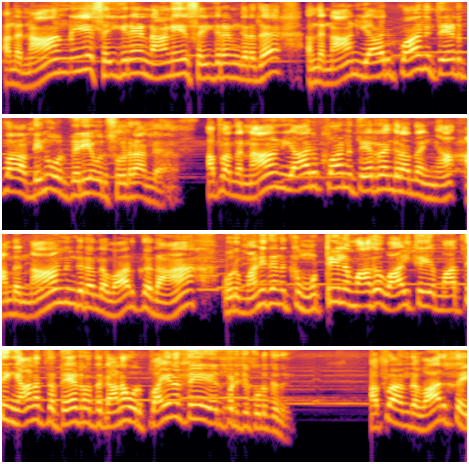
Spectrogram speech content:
அந்த நானே செய்கிறேன் நானே செய்கிறேங்கிறத அந்த நான் யாருப்பான்னு தேடுப்பா அப்படின்னு ஒரு பெரியவர் சொல்றாங்க. அப்போ அந்த நான் யாருப்பான்னு தேடுறேங்கிற அந்த ஞா- அந்த நானுங்கிற அந்த வார்த்தை தான் ஒரு மனிதனுக்கு முற்றிலுமாக வாழ்க்கையை மாற்றி ஞானத்தை தேடுறதுக்கான ஒரு பயணத்தையே ஏற்படுத்தி கொடுக்குது. அப்போ அந்த வார்த்தை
